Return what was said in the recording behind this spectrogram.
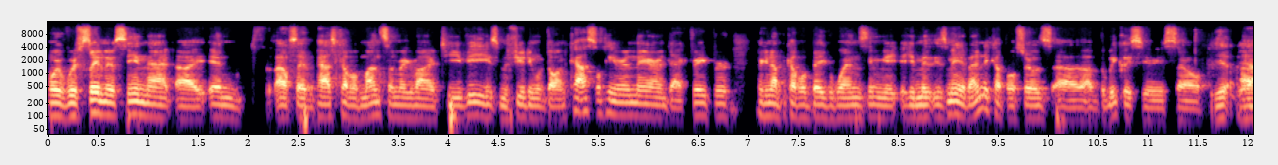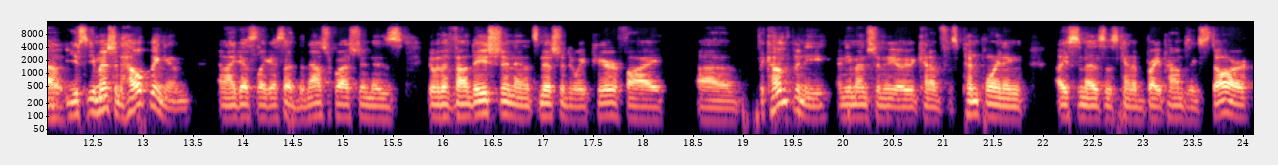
We've, we've seen, seen that uh, in, I'll say, the past couple of months on Ring of Honor TV. He's been feuding with Dalton Castle here and there, and Dak Draper picking up a couple big wins. He, he's may have ended a couple of shows uh, of the weekly series. So, yeah, yeah. Uh, you, you mentioned helping him. And I guess, like I said, the master question is you know, the foundation and its mission to really purify uh, the company. And you mentioned you know, kind of pinpointing Isom as this kind of bright, promising star.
